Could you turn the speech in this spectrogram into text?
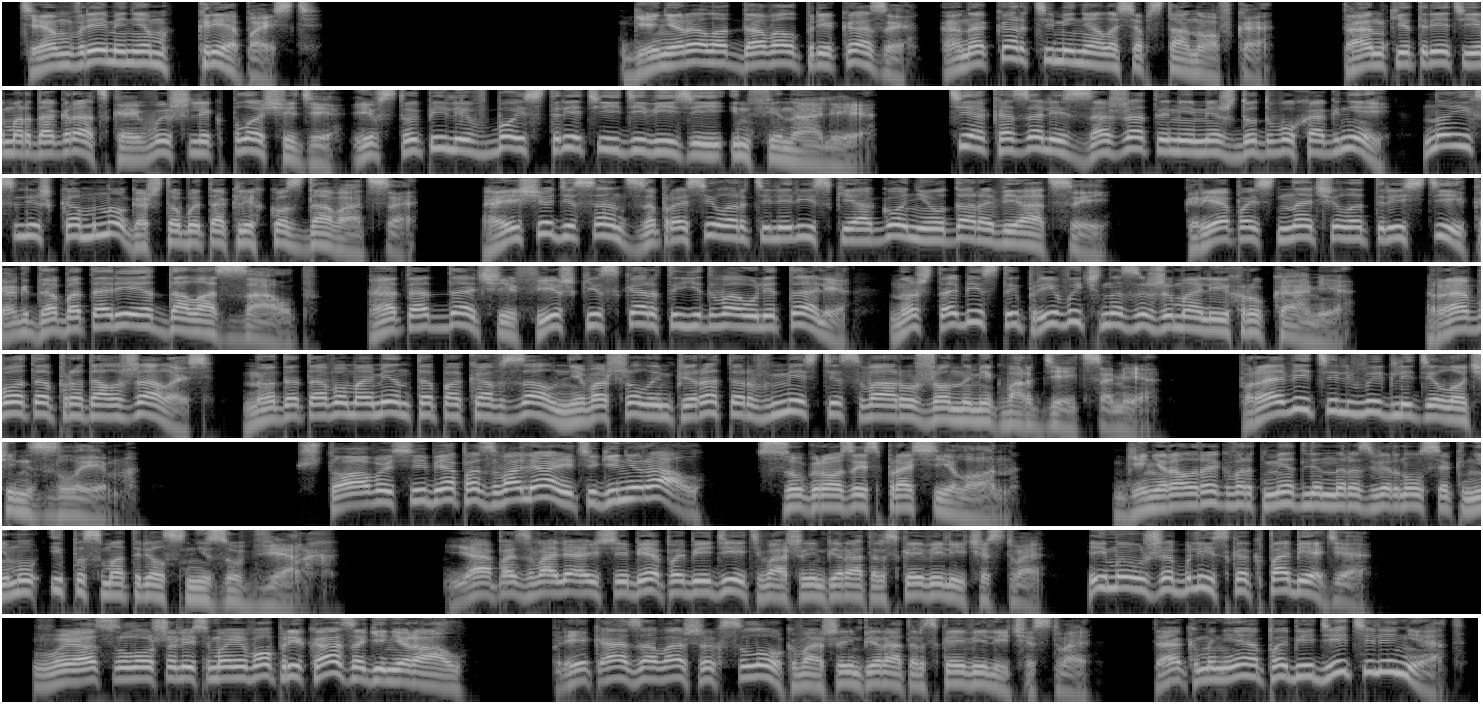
Тем временем крепость. Генерал отдавал приказы, а на карте менялась обстановка. Танки третьей Мордоградской вышли к площади и вступили в бой с третьей дивизией инфиналии. Те оказались зажатыми между двух огней, но их слишком много, чтобы так легко сдаваться. А еще десант запросил артиллерийский огонь и удар авиацией. Крепость начала трясти, когда батарея дала залп. От отдачи фишки с карты едва улетали, но штабисты привычно зажимали их руками. Работа продолжалась, но до того момента, пока в зал не вошел император вместе с вооруженными гвардейцами. Правитель выглядел очень злым. «Что вы себе позволяете, генерал?» — с угрозой спросил он. Генерал Регвард медленно развернулся к нему и посмотрел снизу вверх. «Я позволяю себе победить, ваше императорское величество и мы уже близко к победе». «Вы ослушались моего приказа, генерал!» «Приказа ваших слуг, ваше императорское величество. Так мне победить или нет?»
